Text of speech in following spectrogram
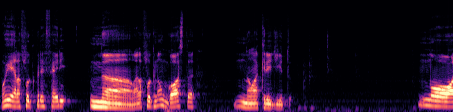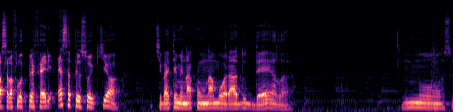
Oi, ela falou que prefere. Não, ela falou que não gosta. Não acredito. Nossa, ela falou que prefere essa pessoa aqui, ó. Que vai terminar com o namorado dela. Nossa.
